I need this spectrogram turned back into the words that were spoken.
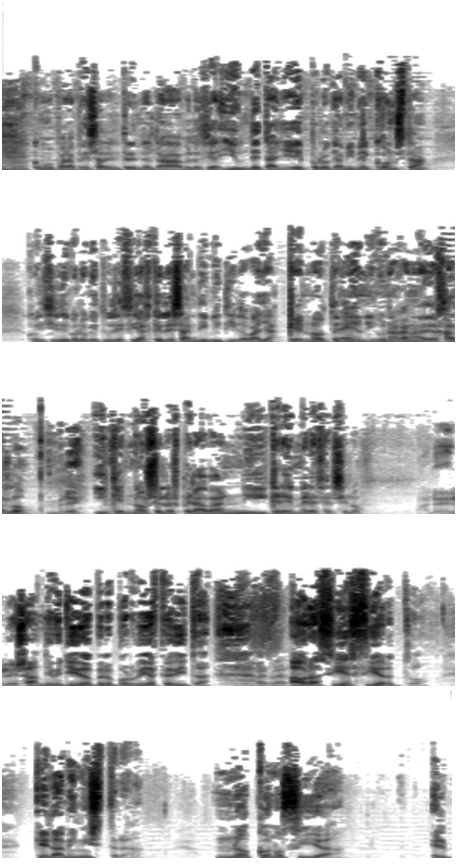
como para pensar en tren de alta velocidad. Y un detalle, ¿eh? por lo que a mí me consta, coincide con lo que tú decías, que les han dimitido, vaya, que no tenían ninguna gana de dejarlo y que no se lo esperaban ni creen merecérselo. Les han dimitido, pero por vía expedita. Ahora, sí es cierto que la ministra no conocía el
